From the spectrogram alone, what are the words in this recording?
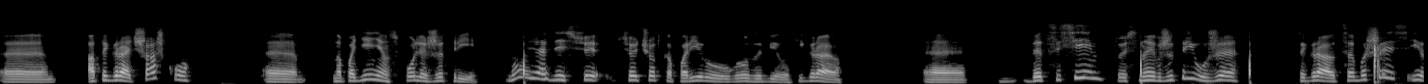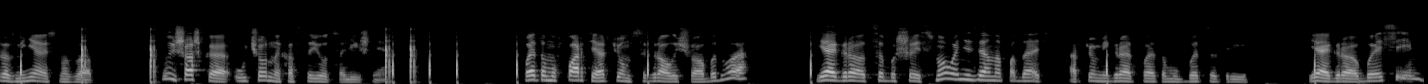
э, отыграть шашку э, нападением с поля g3. Но я здесь все, все четко парирую угрозы белых. Играю э, dc7, то есть на fg3 уже сыграю cb6 и разменяюсь назад. Ну и шашка у черных остается лишняя. Поэтому в партии Артем сыграл еще АБ2. Я играю ЦБ6, снова нельзя нападать. Артем играет поэтому БЦ3. Я играю Б7.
